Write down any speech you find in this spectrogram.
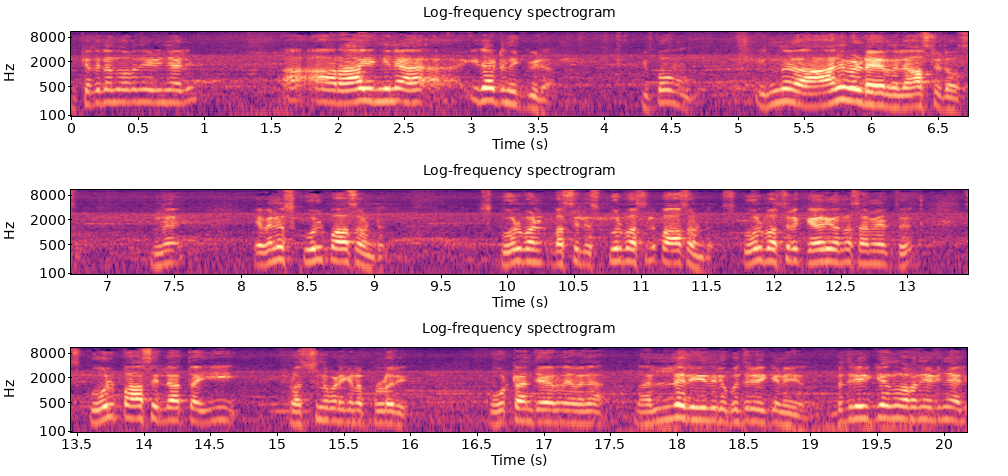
നിൽക്കത്തില്ല എന്ന് പറഞ്ഞു കഴിഞ്ഞാൽ ആ റാഗിങ്ങിന് ഇതായിട്ട് നിൽക്കില്ല ഇപ്പം ഇന്ന് ആനുവൽ ഡേ ആയിരുന്നു ലാസ്റ്റ് ദിവസം ഇന്ന് ഇവന് സ്കൂൾ പാസ്സുണ്ട്. സ്കൂൾ ബസ്സിൽ സ്കൂൾ ബസ്സിൽ പാസ്സുണ്ട്. സ്കൂൾ ബസ്സിൽ കയറി വന്ന സമയത്ത് സ്കൂൾ പാസ് ഇല്ലാത്ത ഈ പ്ലസ് ടു പഠിക്കുന്ന പിള്ളേർ കൂട്ടാൻ ചേർന്ന് ഇവനെ നല്ല രീതിയിൽ ഉപദ്രവിക്കണേ ഉപദ്രവിക്കുക എന്ന് പറഞ്ഞു കഴിഞ്ഞാൽ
